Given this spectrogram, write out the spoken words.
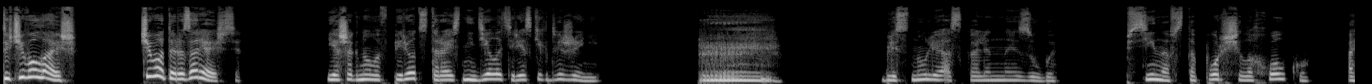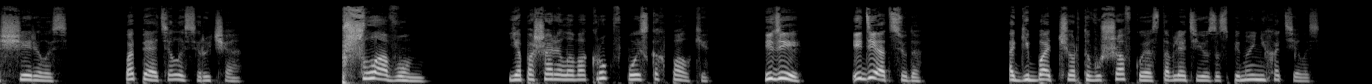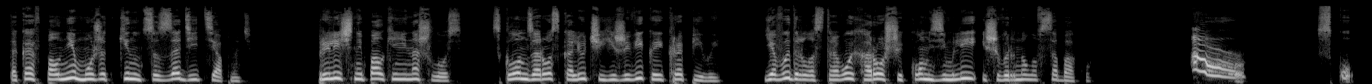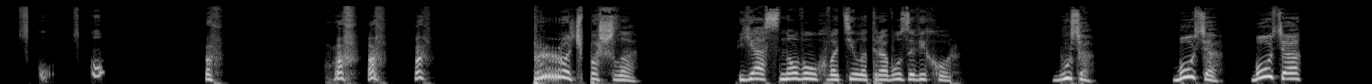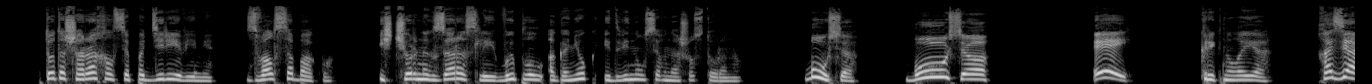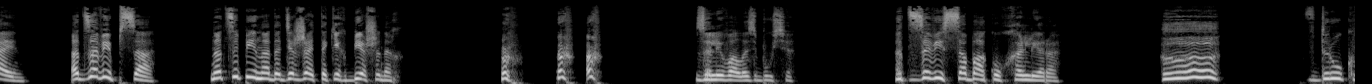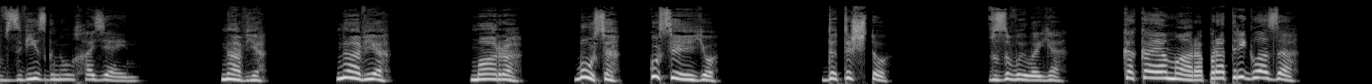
«Ты чего лаешь? Чего ты разоряешься?» Я шагнула вперед, стараясь не делать резких движений. Блеснули оскаленные зубы. Псина встопорщила холку, ощерилась, попятилась, рыча. «Пшла вон!» Я пошарила вокруг в поисках палки. «Иди! Иди отсюда!» Огибать чертову шавку и оставлять ее за спиной не хотелось. Такая вполне может кинуться сзади и тяпнуть. Приличной палки не нашлось. Склон зарос колючей ежевикой и крапивой. Я выдрала с травой хороший ком земли и швырнула в собаку. «Ау! Ску, ску, ску!» «Прочь пошла!» Я снова ухватила траву за вихор. «Буся! Буся! Буся!» Кто-то шарахался под деревьями, звал собаку. Из черных зарослей выплыл огонек и двинулся в нашу сторону. «Буся! Буся!» «Эй!» — крикнула я. «Хозяин! Отзови пса! На цепи надо держать таких бешеных!» Заливалась Буся. «Отзови собаку, холера!» а Вдруг взвизгнул хозяин. «Навья! Навья! Мара! Буся! Куси ее!» «Да ты что?» — взвыла я. «Какая Мара? Протри глаза!»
